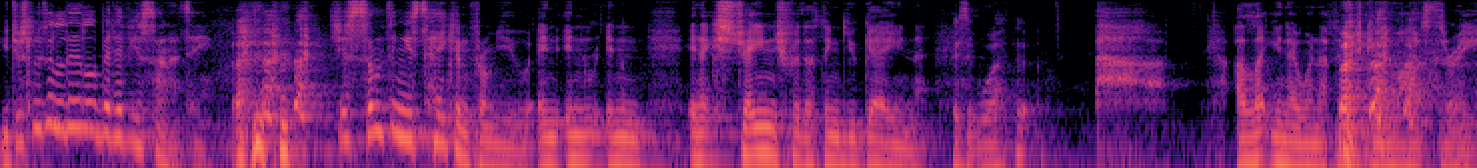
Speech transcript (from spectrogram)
you just lose a little bit of your sanity. just something is taken from you in, in, in, in exchange for the thing you gain. Is it worth it? I'll let you know when I finish Kingdom Hearts 3.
